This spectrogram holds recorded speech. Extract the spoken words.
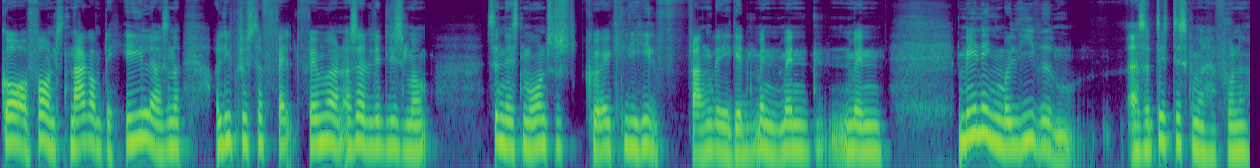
går og får en snak om det hele og sådan noget, og lige pludselig så faldt femmeren, og så er det lidt ligesom om, så næste morgen, så kunne jeg ikke lige helt fange det igen. Men, men, men meningen med livet, altså det, det skal man have fundet.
